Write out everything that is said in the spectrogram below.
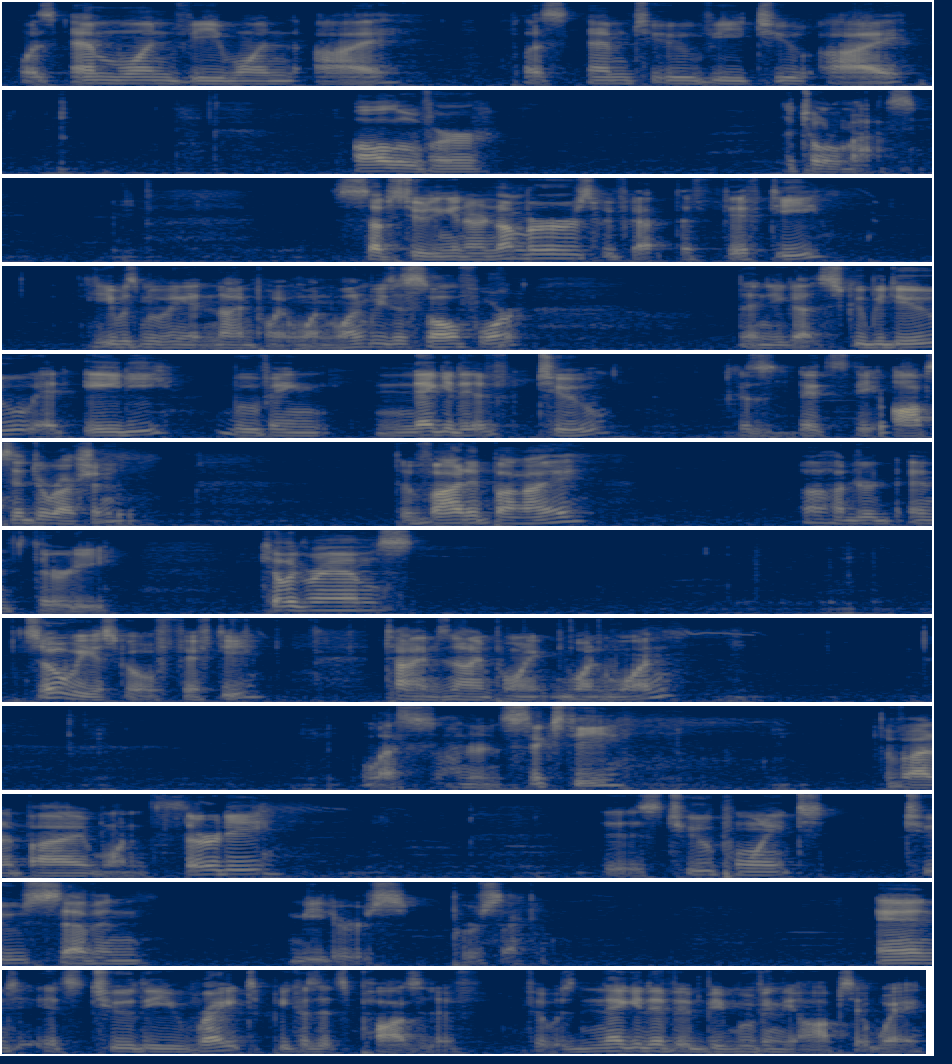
was m1 v1i plus m2 v2i all over the total mass. Substituting in our numbers, we've got the 50. He was moving at 9.11 we just solved for. Then you got Scooby-Doo at 80 moving negative 2 because it's the opposite direction divided by 130 kilograms. So we just go 50 times 9.11 less 160 divided by 130 is 2.27 meters per second. And it's to the right because it's positive. If it was negative, it'd be moving the opposite way.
